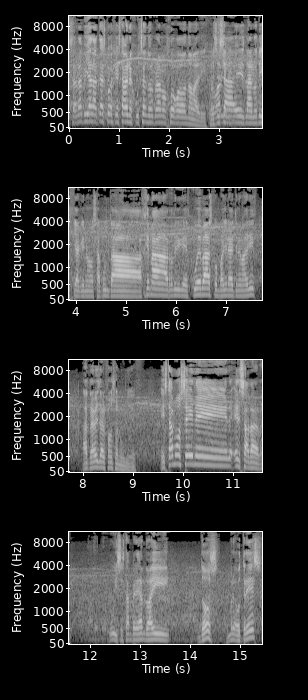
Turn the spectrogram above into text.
Se habrá pillado el atasco es que estaban escuchando el programa en Juego de Onda Madrid. Pues esa es la noticia que nos apunta Gema Rodríguez Cuevas, compañera de Telemadrid, a través de Alfonso Núñez. Estamos en el, el Sadar. Uy, se están peleando ahí dos, hombre, o tres.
